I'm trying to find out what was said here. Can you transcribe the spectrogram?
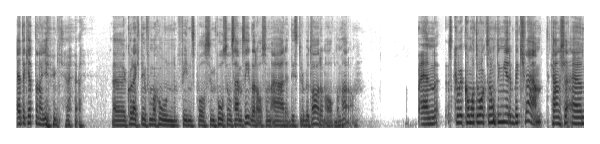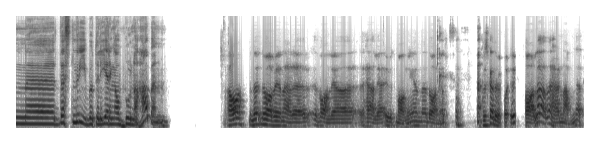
etiketterna ljuger. korrekt information finns på Symposiums hemsida då, som är distributören av de här. Men ska vi komma tillbaka till någonting mer bekvämt? Kanske en eh, destilleributeljering av Bunnahabben? Ja, nu, nu, har vi den här eh, vanliga härliga utmaningen Daniel. Nu ska du få uttala det här namnet.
